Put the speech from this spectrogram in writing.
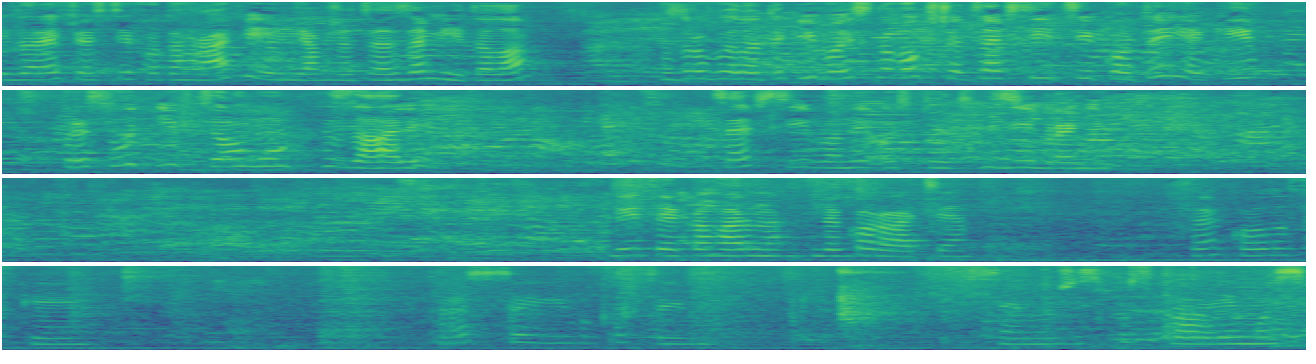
І, до речі, ось ці фотографії, я вже це замітила. Зробила такий висновок, що це всі ці коти, які присутні в цьому залі. Це всі вони ось тут зібрані. Дивіться, яка гарна декорація. Це колоски. Красиво, красиво. Все, ми вже спускаємось.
